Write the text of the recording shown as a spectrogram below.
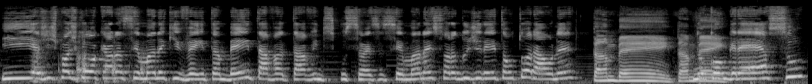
E a gente pode colocar na semana que vem também, tava, tava em discussão essa semana, a história do direito autoral, né? Também, No também. Congresso.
